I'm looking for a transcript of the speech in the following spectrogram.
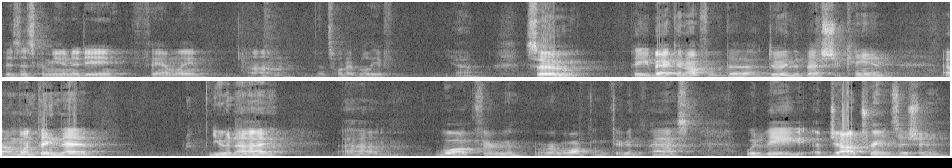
business community, family. Um, that's what I believe. Yeah. So piggybacking off of the doing the best you can, um, one thing that you and I um, walk through or walking through in the past would be a job transition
